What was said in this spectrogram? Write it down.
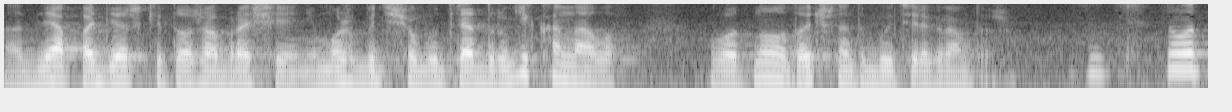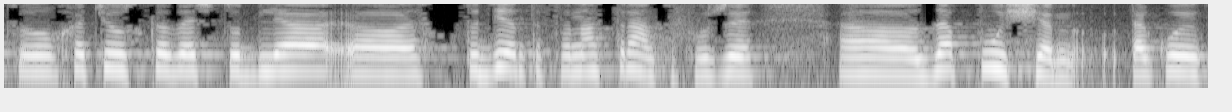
э, для поддержки тоже обращений. Может быть, еще будет ряд других каналов, вот, но точно это будет телеграм тоже. Ну вот э, хочу сказать, что для э, студентов-иностранцев уже э, запущен такой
